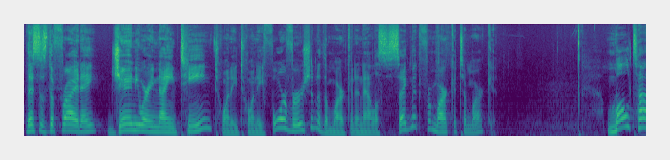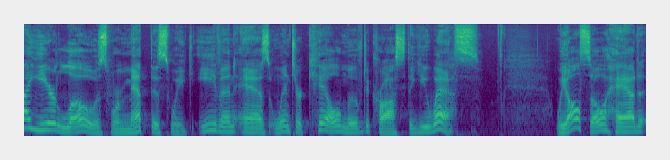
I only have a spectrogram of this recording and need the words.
This is the Friday, January 19, 2024 version of the market analysis segment from Market to Market. Multi year lows were met this week, even as winter kill moved across the U.S. We also had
